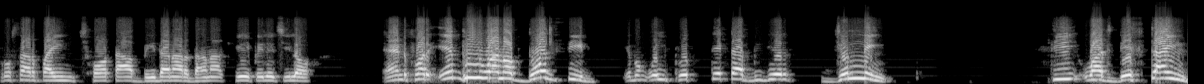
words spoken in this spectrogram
প্রসার পাইন ছটা বেদানার দানা খেয়ে ফেলেছিল। And for every one of those seed এবং ওই প্রত্যেকটা বীজের জন্যেই সি ওয়াজ ডেস্টাইন্ড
